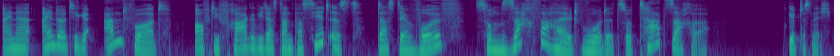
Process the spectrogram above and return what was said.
Eine eindeutige Antwort auf die Frage, wie das dann passiert ist, dass der Wolf zum Sachverhalt wurde, zur Tatsache, gibt es nicht.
